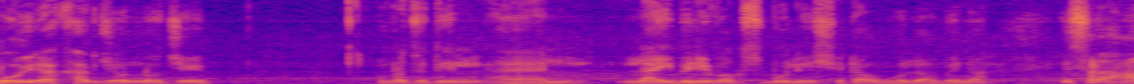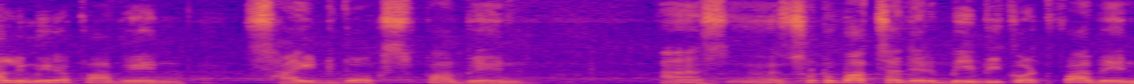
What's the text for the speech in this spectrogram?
বই রাখার জন্য যে আমরা যদি লাইব্রেরি বক্স বলি সেটাও ভুল হবে না। এছাড়া আলমিরা পাবেন সাইড বক্স পাবেন ছোট বাচ্চাদের বেবি কট পাবেন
